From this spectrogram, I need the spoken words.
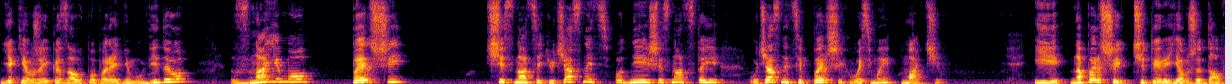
як я вже і казав в попередньому відео, знаємо перші 16 учасниць однієї 16-ї, учасниці перших восьми матчів. І на перші 4 я вже дав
